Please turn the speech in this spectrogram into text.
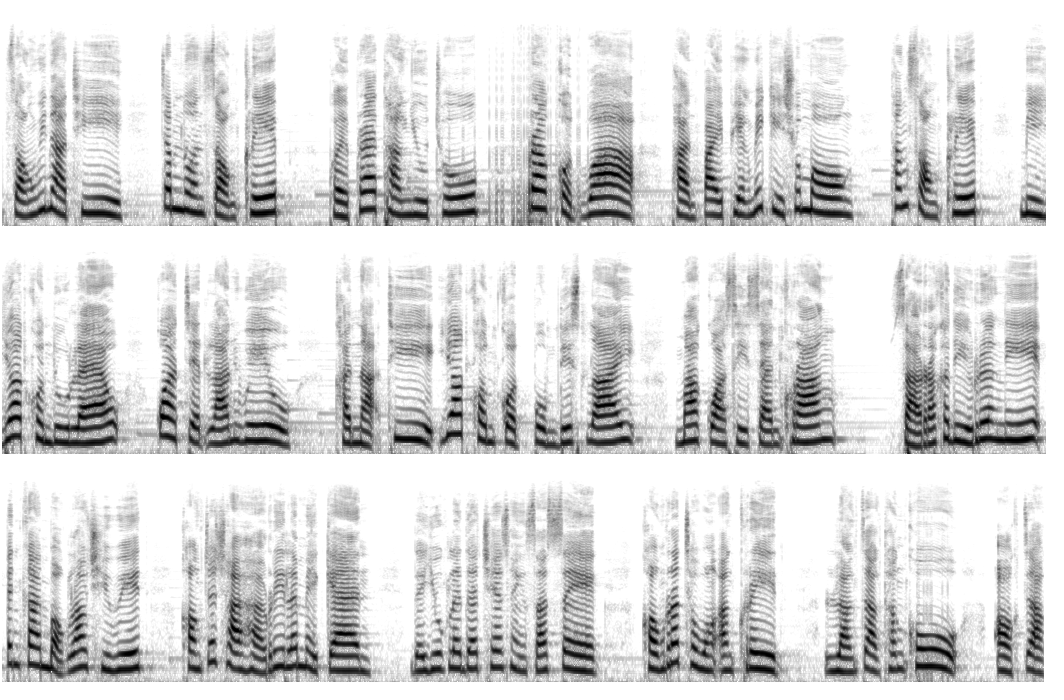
72 วินาทีจำนวน 2 คลิป เผยแพร่ทาง YouTube ปรากฏว่าผ่านไปเพียงไม่กี่ชั่วโมง ทั้ง 2 คลิปมียอดคนดูแล้วกว่า 7 ล้านวิว ขณะที่ยอดคนกดปุ่มดิสไลค์มากกว่า4 0 0 0 0 0 ครั้ง สารคดีเรื่องนี้เป็นการบอกเล่าชีวิตของเจ้าชายแฮร์รี่และเมแกนในยุคและดัชเชสแห่งซัสเซกของราชวงศ์อังกฤษ หลังจากทั้งคู่ออกจาก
